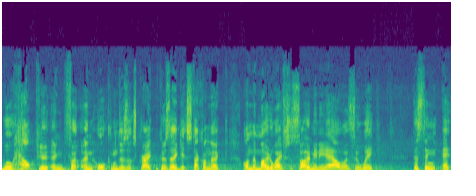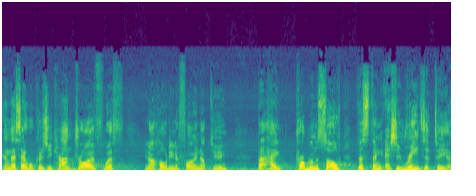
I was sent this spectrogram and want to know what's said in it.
will help you. And for, in Auckland, it's great because they get stuck on the, on the motorway for so many hours a week. This thing, and they say, well, because you can't drive with, you know, holding a phone up to you. But hey, problem solved. This thing actually reads it to you.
